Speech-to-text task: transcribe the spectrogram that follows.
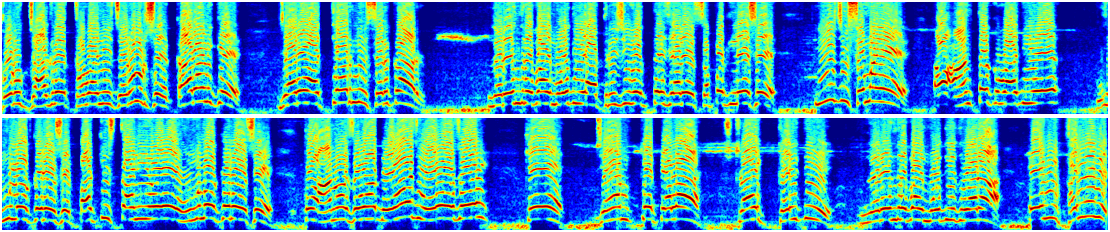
થોડુંક જાગૃત થવાની જરૂર છે. કારણ કે જ્યારે અત્યારની સરકાર નરેન્દ્રભાઈ મોદી આ ત્રીજી વખતે જ્યારે શપથ લે છે એ જ સમયે આ આતંકવાદીએ હુમલો કર્યો છે. પાકિસ્તાનીઓએ હુમલો કર્યો છે. તો આનો જવાબ એવો જ હોવો જોઈએ કે જેમ કે પેલા સ્ટ્રાઇક થઈ હતી નરેન્દ્રભાઈ મોદી દ્વારા, એવી ફરીને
